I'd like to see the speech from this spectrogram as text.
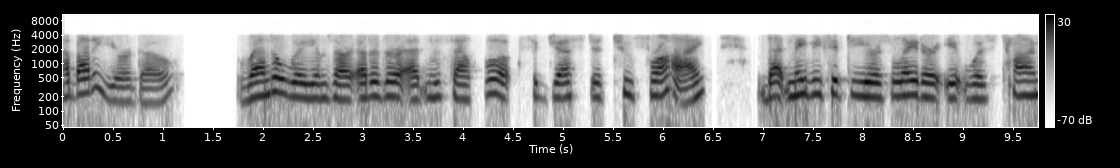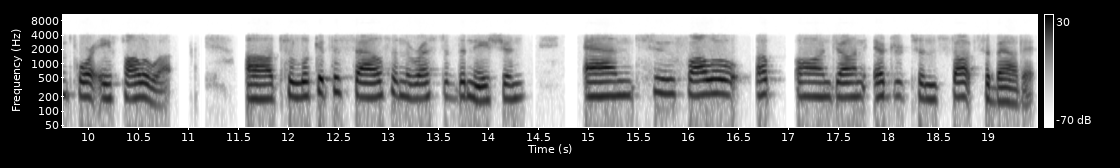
about a year ago, Randall Williams, our editor at New South Books, suggested to Frye that maybe 50 years later it was time for a follow up uh, to look at the South and the rest of the nation and to follow up on John Egerton's thoughts about it.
